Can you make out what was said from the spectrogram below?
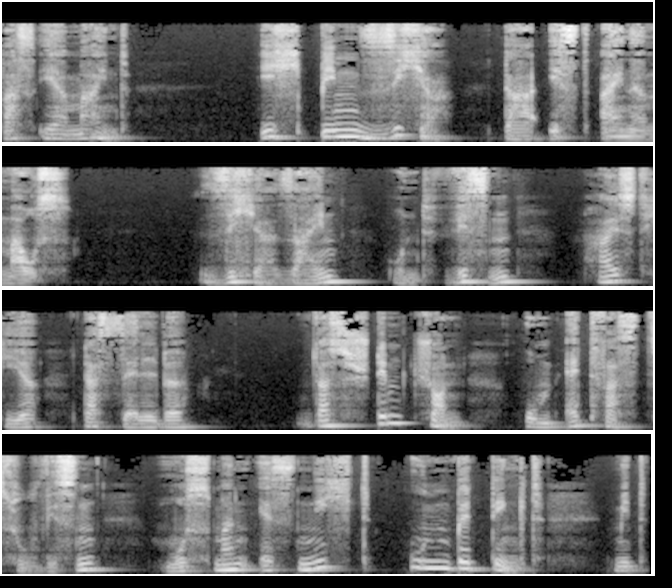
was er meint. Ich bin sicher, da ist eine Maus. Sicher sein und wissen heißt hier dasselbe. Das stimmt schon. Um etwas zu wissen, muss man es nicht unbedingt mit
